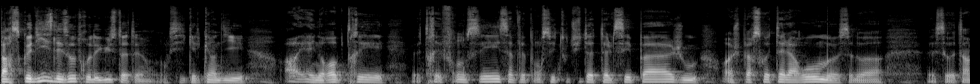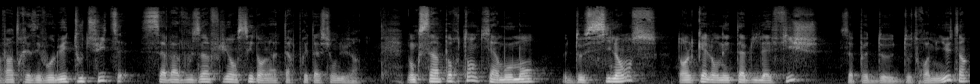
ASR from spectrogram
parce que disent les autres dégustateurs. Donc si quelqu'un dit oh, il a une robe très très foncée, ça me fait penser tout de suite à tel cépage ou oh, je perçois tel arôme, ça doit ça doit être un vin très évolué, tout de suite ça va vous influencer dans l'interprétation du vin. Donc c'est important qu'il y ait un moment de silence dans lequel on établit la fiche, ça peut être de 2-3 minutes, hein,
